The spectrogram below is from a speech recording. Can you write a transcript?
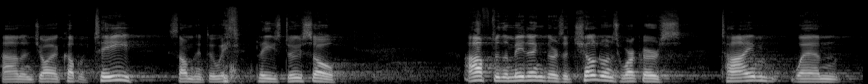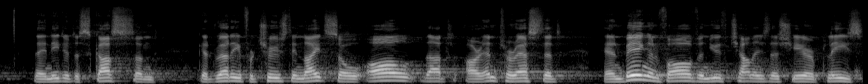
and enjoy a cup of tea, something to eat, please do so. After the meeting, there's a children's workers' time when they need to discuss and get ready for Tuesday night. So, all that are interested in being involved in Youth Challenge this year, please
